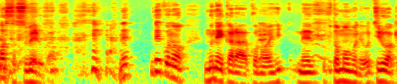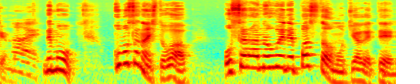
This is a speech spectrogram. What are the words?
パスタ滑るから、ね、でこの胸からこのひ、ね、太ももに落ちるわけやんか。はい。でもこぼさない人はお皿の上でパスタを持ち上げて、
